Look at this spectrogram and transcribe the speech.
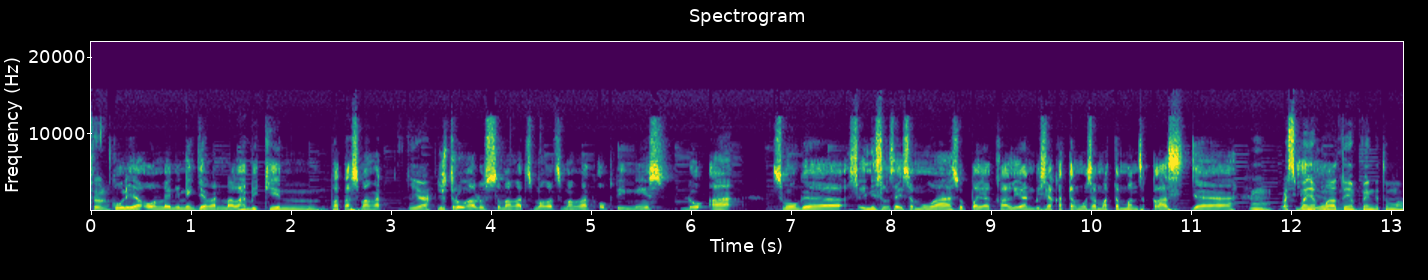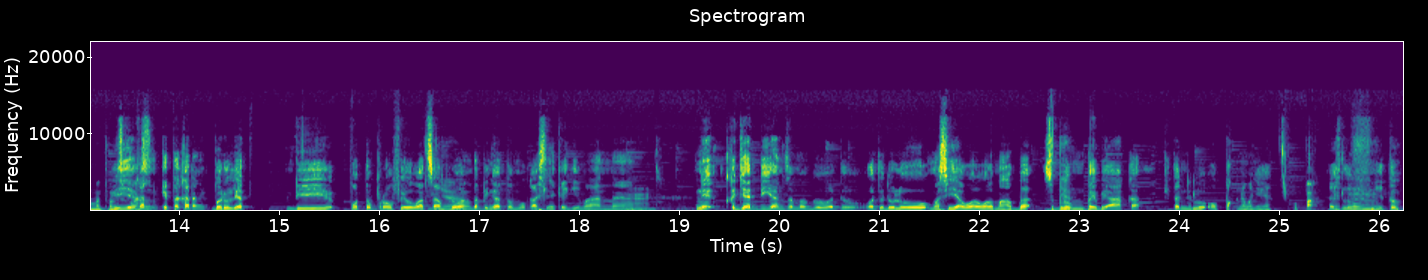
Betul. kuliah online ini jangan malah bikin patah semangat Iya. justru harus semangat semangat semangat optimis doa semoga ini selesai semua supaya kalian bisa ketemu sama teman sekelasnya Hmm, pasti banyak Iya. banget tuh yang pengen ketemu sama teman iya sekelas. kan kita kadang baru lihat di foto profil WhatsApp Iya. doang tapi nggak tahu mukanya kayak gimana Hmm. ini kejadian sama gue waktu waktu dulu masih awal-awal maba sebelum PBAK kita dulu opak namanya ya Opak. Sebelum itu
